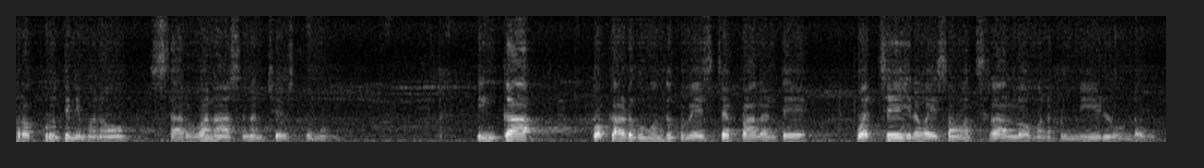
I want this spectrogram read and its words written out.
ప్రకృతిని మనం సర్వనాశనం చేస్తున్నాం. ఇంకా ఒక అడుగు ముందుకు వేసి చెప్పాలంటే వచ్చే ఇరవై సంవత్సరాల్లో మనకు నీళ్ళు ఉండవు.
